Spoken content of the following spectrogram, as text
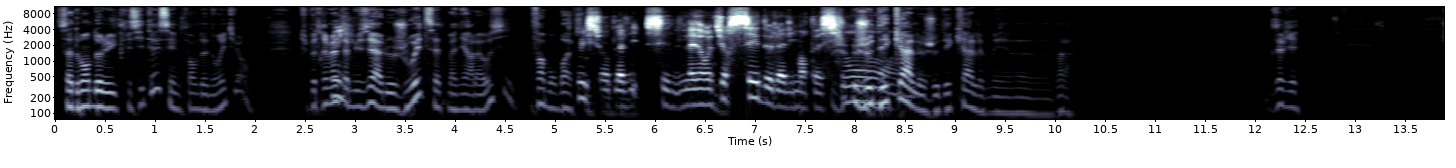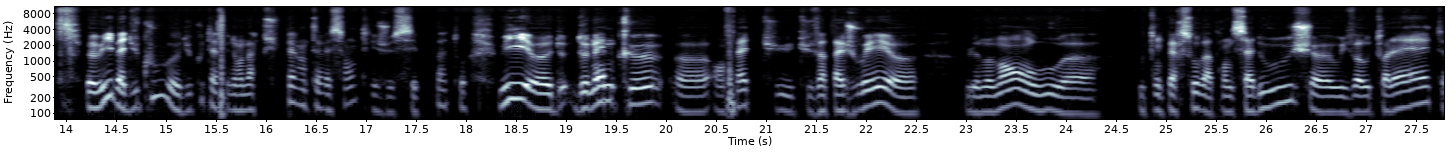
ça demande de l'électricité, c'est une forme de nourriture. Tu peux très bien Oui. t'amuser à le jouer de cette manière-là aussi. Enfin bon, bref. Oui, sur de la, nourriture, c'est de l'alimentation. je, je décale, je décale, mais euh, voilà. Xavier. Euh, oui, bah du coup, euh, du coup, tu as fait une remarque super intéressante et je sais pas trop. Oui, euh, de, même que en fait, tu tu vas pas jouer le moment où où ton perso va prendre sa douche, où il va aux toilettes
